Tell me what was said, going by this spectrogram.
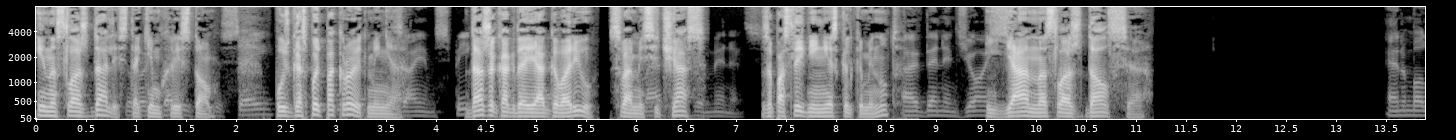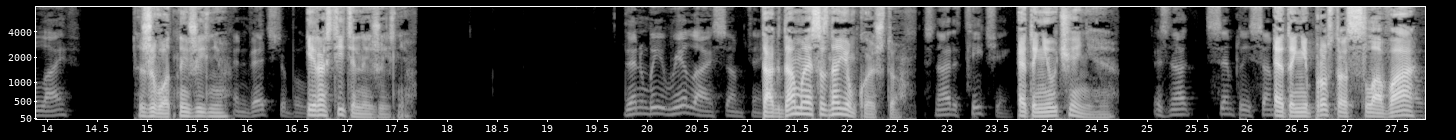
и наслаждались таким Христом. Пусть Господь покроет меня, даже когда я говорю с вами сейчас, за последние несколько минут, я наслаждался животной жизнью и растительной жизнью. Тогда мы осознаем кое-что. Это не учение, Это не просто слова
